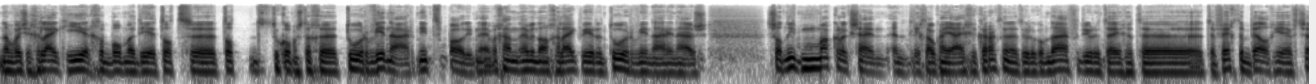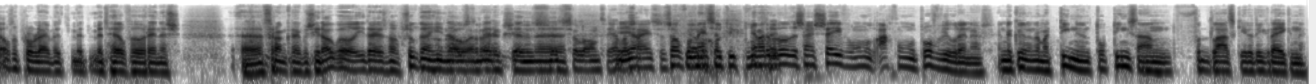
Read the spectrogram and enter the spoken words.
Dan word je gelijk hier gebombardeerd tot, uh, tot de toekomstige toerwinnaar. Niet podium, nee, we gaan, hebben dan gelijk weer een toerwinnaar in huis zal niet makkelijk zijn. En het ligt ook aan je eigen karakter natuurlijk... om daar voortdurend tegen te, te vechten. België heeft hetzelfde probleem met, met, met heel veel renners. Uh, Frankrijk misschien ook wel. Iedereen is nog op zoek naar Hino en Merckx. En, uh, Zwitserland. Ja, maar ja. zijn zoveel ja, mensen... Ja, maar bedoel, er zijn 700, 800 profwielrenners. En dan kunnen er maar 10 in de top 10 staan... voor de laatste keer dat ik rekende.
